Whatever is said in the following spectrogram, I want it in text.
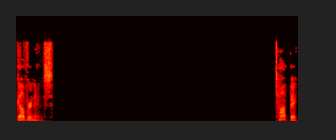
Governance Topic:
